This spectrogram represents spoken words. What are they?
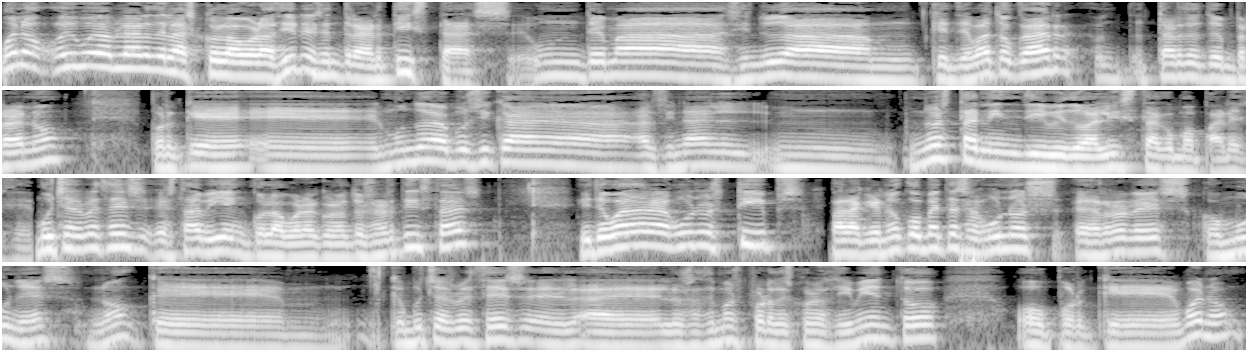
Bueno, hoy voy a hablar de las colaboraciones entre artistas, un tema sin duda que te va a tocar tarde o temprano, porque eh, el mundo de la música al final mm, no es tan individualista como parece. Muchas veces está bien colaborar con otros artistas y te voy a dar algunos tips para que no cometas algunos errores comunes, ¿no? Que, muchas veces eh, los hacemos por desconocimiento o porque, bueno,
